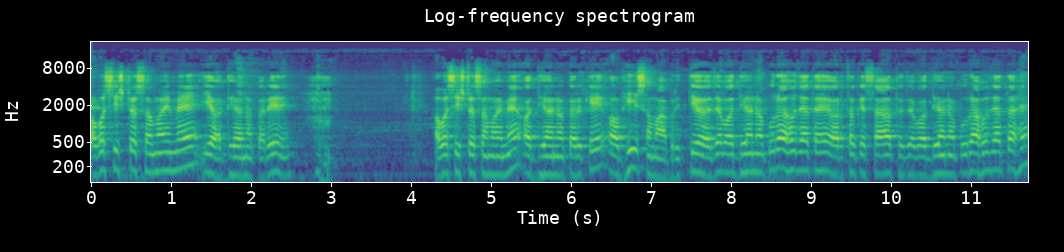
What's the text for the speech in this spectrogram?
अवशिष्ट समय में ये अध्ययन करें। अवशिष्ट समय में अध्ययन करके अभी समावृत्य। जब अध्ययन पूरा हो जाता है, अर्थ के साथ जब अध्ययन पूरा हो जाता है,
